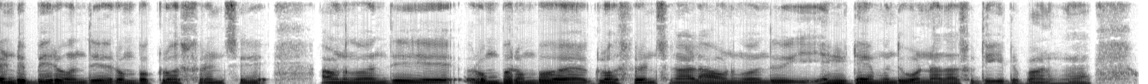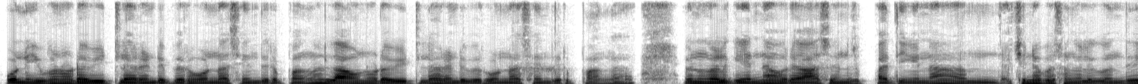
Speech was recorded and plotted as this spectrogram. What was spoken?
ரெண்டு பேரும் வந்து ரொம்ப க்ளோஸ் ஃப்ரெண்ட்ஸு அவனுங்க வந்து ரொம்ப ரொம்ப க்ளோஸ் ஃப்ரெண்ட்ஸ்னால அவனுங்க வந்து எனி டைம் வந்து ஒன்றா தான் சுற்றிக்கிட்டு இருப்பானுங்க. ஒன்று இவனோட வீட்டில் ரெண்டு பேரும் ஒன்றா சேர்ந்துருப்பாங்க இல்லை அவனோட வீட்டில் ரெண்டு பேரும் ஒன்றா சேர்ந்துருப்பாங்க. இவங்களுக்கு என்ன ஒரு ஆசைன்னு பார்த்தீங்கன்னா சின்ன பசங்களுக்கு வந்து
